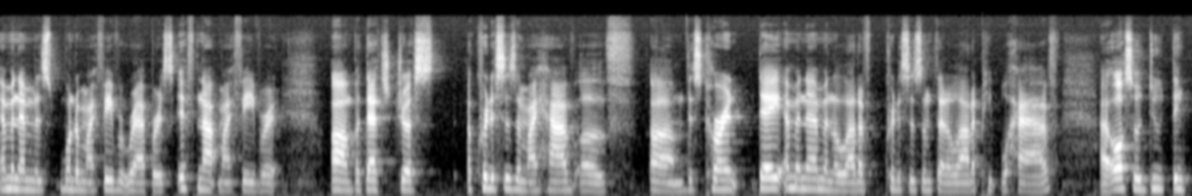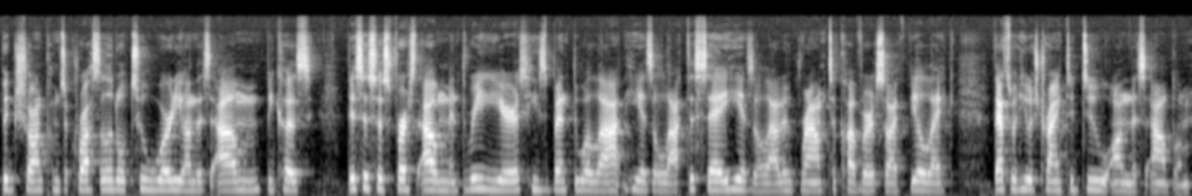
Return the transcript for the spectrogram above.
Eminem is one of my favorite rappers, if not my favorite. Um, but that's just a criticism I have of um, this current day Eminem and a lot of criticisms that a lot of people have. I also do think Big Sean comes across a little too wordy on this album because this is his first album in three years. He's been through a lot. He has a lot to say. He has a lot of ground to cover. So I feel like that's what he was trying to do on this album.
